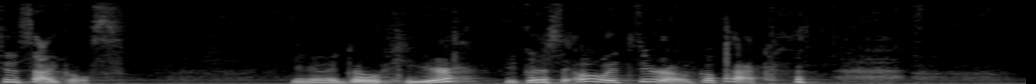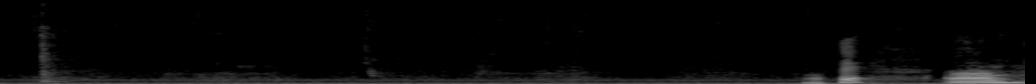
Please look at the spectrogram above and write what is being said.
two cycles. You're going to go here. You're going to say, oh, it's 0. Go back. Okay. Um,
